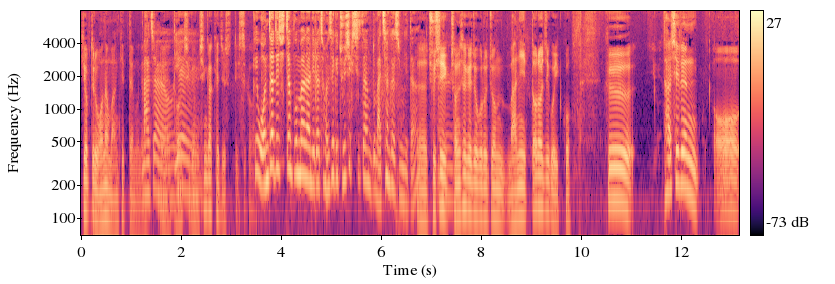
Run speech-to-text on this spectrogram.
기업들이 워낙 많기 때문에 맞아요. 네, 더 예. 지금 심각해질 수도 있을 것그 같아요. 원자재 시장뿐만 아니라 전 세계 주식 시장도 마찬가지입니다. 네, 주식 네. 전 세계적으로 좀 많이 떨어지고 있고 그 사실은 어,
